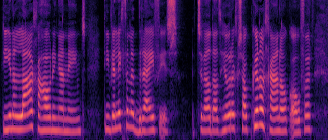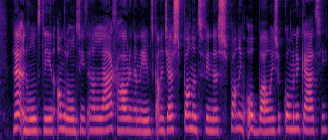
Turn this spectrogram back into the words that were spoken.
die een lage houding aanneemt, die wellicht aan het drijven is, terwijl dat heel erg zou kunnen gaan ook over Hè, een hond die een andere hond ziet en een lage houding aanneemt, kan het juist spannend vinden, spanning opbouwen in zijn communicatie.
